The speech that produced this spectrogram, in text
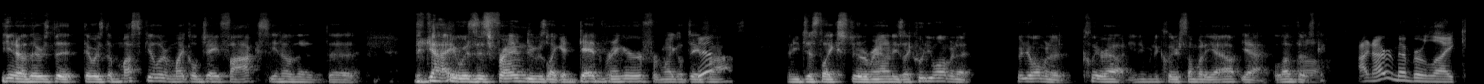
you know there's the there was the muscular michael j fox you know the the the guy who was his friend who was like a dead ringer for michael j Yeah. fox and he just like stood around he's like who do you want me to who do you want me to clear out you need me to clear somebody out yeah i love those Oh, guys and I remember like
